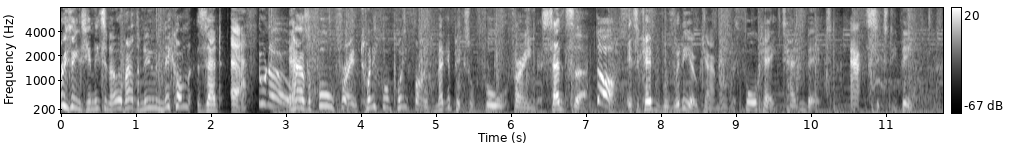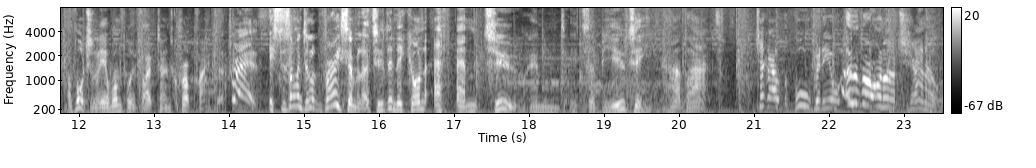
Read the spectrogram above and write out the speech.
Three things you need to know about the new Nikon ZF. Uno. It has a full frame 24.5 megapixel full frame sensor. Dos. It's a capable video camera with 4K 10 bit at 60p. Unfortunately, a 1.5 times crop factor. Tres. It's designed to look very similar to the Nikon FM2, and it's a beauty at that. Check out the full video over on our channel.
